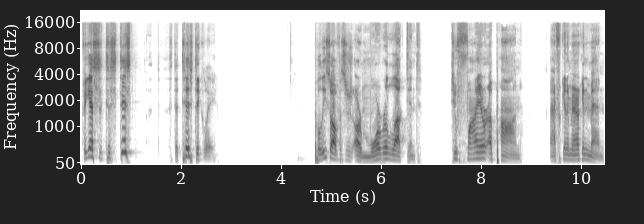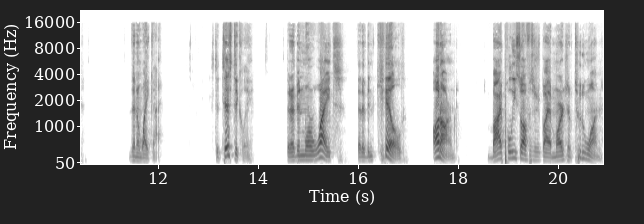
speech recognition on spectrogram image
Forget statist- statistically police officers are more reluctant to fire upon African American men than a white guy. Statistically, there have been more whites that have been killed unarmed by police officers by a margin of two to one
